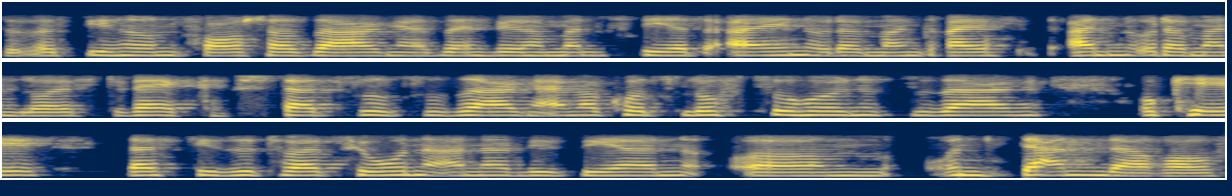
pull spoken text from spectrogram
was die Hirnforscher sagen. Also entweder man friert ein oder man greift an oder man läuft weg. Statt sozusagen einmal kurz Luft zu holen und zu sagen, okay, lass die Situation analysieren ähm, und dann darauf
